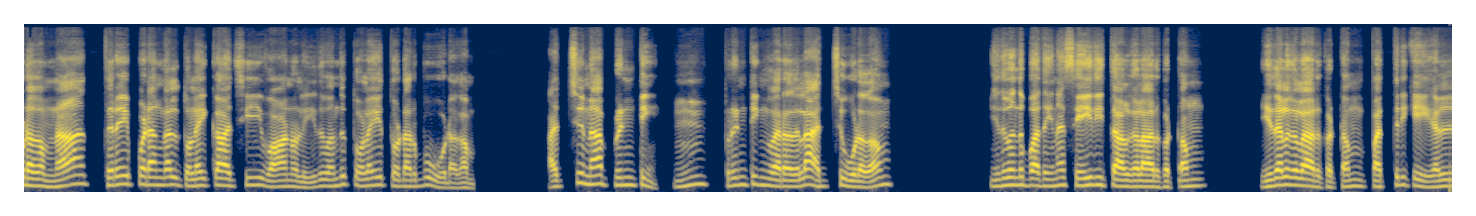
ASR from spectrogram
ஊடகம்னா திரைப்படங்கள் தொலைக்காட்சி வானொலி இது வந்து தொலைத்தொடர்பு ஊடகம். அச்சுனா பிரிண்டிங் ம் பிரிண்டிங் வர்றதுல அச்சு ஊடகம். இது வந்து பார்த்தீங்கன்னா செய்தித்தாள்களாக இருக்கட்டும் இதழ்களாக இருக்கட்டும் பத்திரிகைகள்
